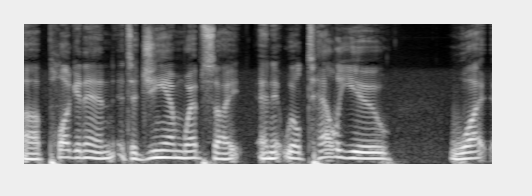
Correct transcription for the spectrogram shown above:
uh, plug it in. It's a gm website and it will tell you what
